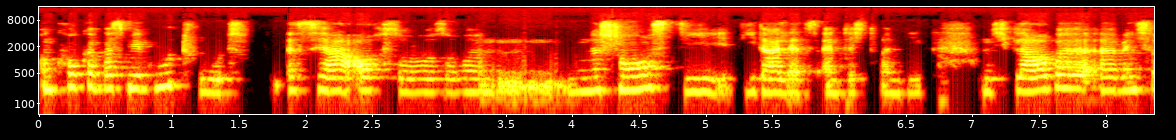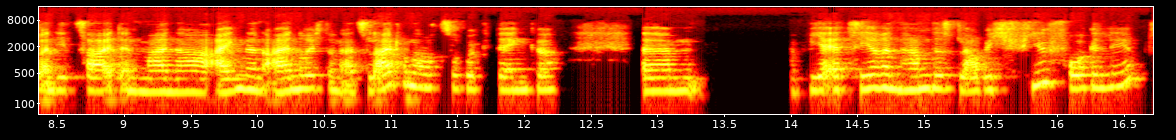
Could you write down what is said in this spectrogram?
und gucke, was mir gut tut, ist ja auch so, so eine Chance, die, die da letztendlich drin liegt. Und ich glaube, äh, wenn ich so an die Zeit in meiner eigenen Einrichtung als Leitung auch zurückdenke, ähm, wir Erzieherinnen haben das, glaube ich, viel vorgelebt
